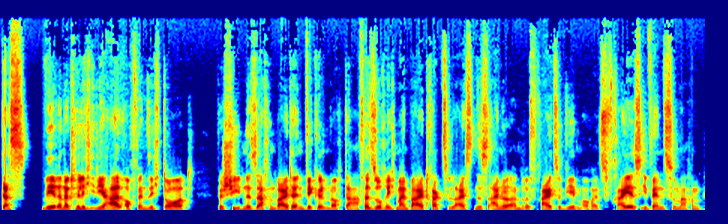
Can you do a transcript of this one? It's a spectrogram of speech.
Das wäre natürlich ideal, auch wenn sich dort verschiedene Sachen weiterentwickeln und auch da versuche ich meinen Beitrag zu leisten, das eine oder andere freizugeben, auch als freies Event zu machen,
